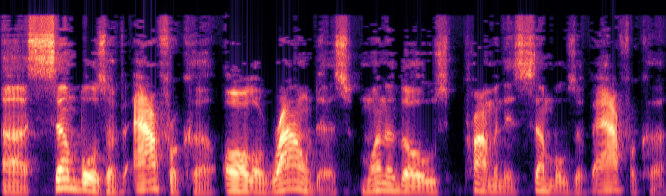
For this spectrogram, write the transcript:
uh, symbols of Africa all around us. One of those prominent symbols of Africa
